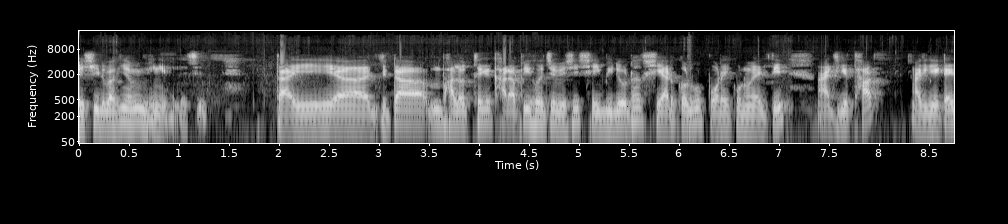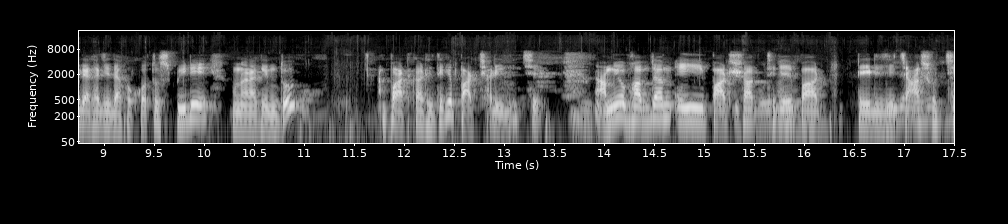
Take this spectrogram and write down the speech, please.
বেশিরভাগই আমি ভেঙে ফেলেছি। তাই যেটা ভালোর থেকে খারাপই হয়েছে বেশি সেই ভিডিওটা শেয়ার করব পরে কোনো একদিন। আজকে থাক আজকে এটাই দেখা যে দেখো কত স্পিডে ওনারা কিন্তু পাটকাঠি থেকে পাট ছাড়িয়ে দিচ্ছে। আমিও ভাবতাম এই পাট শাক থেকে পাটের যে চাষ হচ্ছে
